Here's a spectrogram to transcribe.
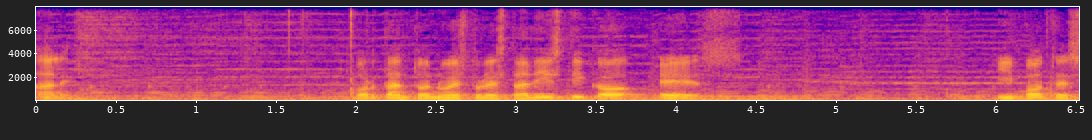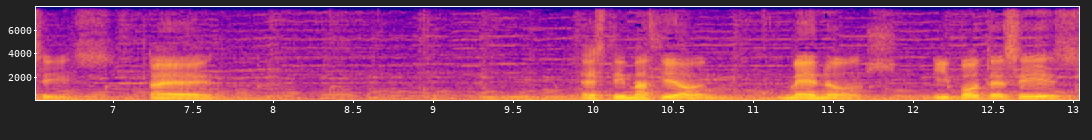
Vale. Por tanto, nuestro estadístico es hipótesis, eh, estimación menos hipótesis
